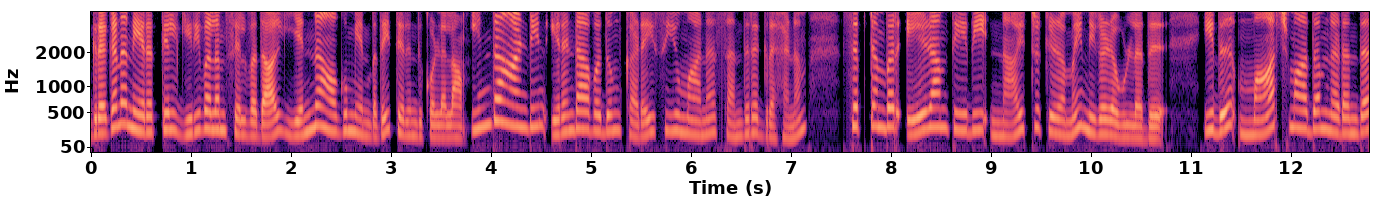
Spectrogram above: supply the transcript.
கிரகண நேரத்தில் கிரிவலம் செல்வதால் என்ன ஆகும் என்பதை தெரிந்து கொள்ளலாம். இந்த ஆண்டின் இரண்டாவதும் கடைசியுமான சந்திர கிரகணம் செப்டம்பர் ஏழாம் தேதி ஞாயிற்றுக்கிழமை நிகழவுள்ளது இது மார்ச் மாதம் நடந்த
